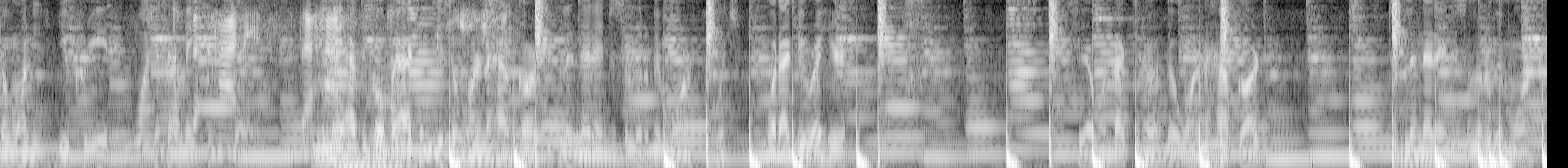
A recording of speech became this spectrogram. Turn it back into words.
the one you created, One if that makes the any sense. the And you may have to go back and use the one and a half guard to blend that in just a little bit more, which what I do right here. See, I went back to the, the one and a half guard blend that in just a little bit more.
